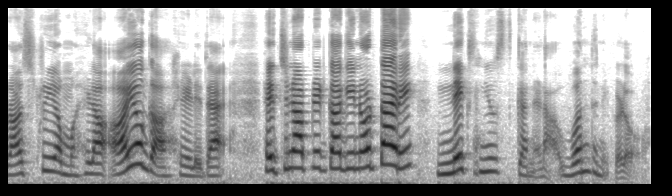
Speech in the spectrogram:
ರಾಷ್ಟ್ರೀಯ ಮಹಿಳಾ ಆಯೋಗ ಹೇಳಿದೆ. ಹೆಚ್ಚಿನ ಅಪ್ಡೇಟ್ಗಾಗಿ ನೋಡ್ತಾ ಇರಿ. ನೆಕ್ಸ್ಟ್ ನ್ಯೂಸ್ ಕನ್ನಡ ವಂದನೆಗಳು.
